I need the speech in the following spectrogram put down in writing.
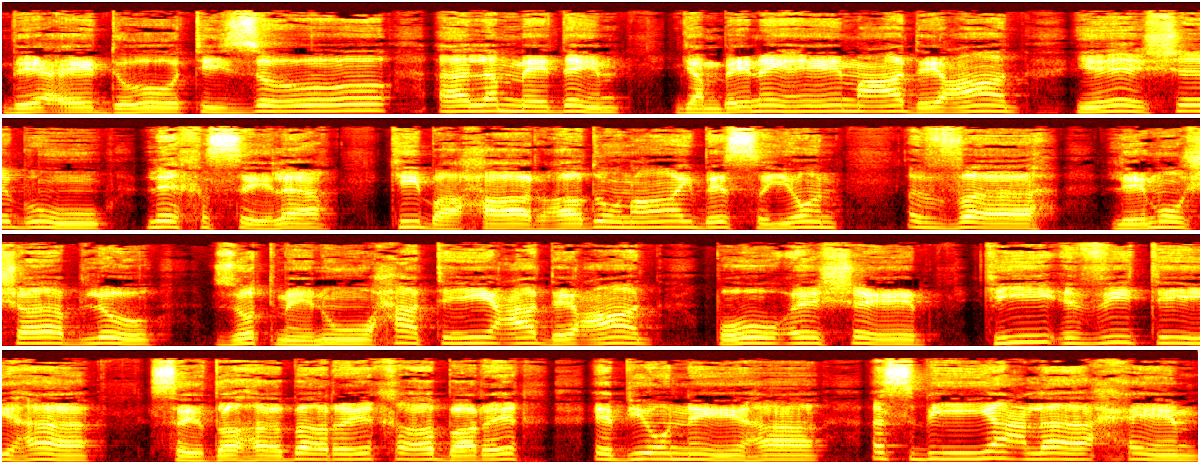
ועדותי זו אלמדם גם ביניהם עד עד ישבו לחסלך כי בחר אדוני בציון ולמושב לו זאת מנוחתי עד עד פה אשב כי הביתיה صيدها بارخ بارخ ابيونيها أسبيع لحم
